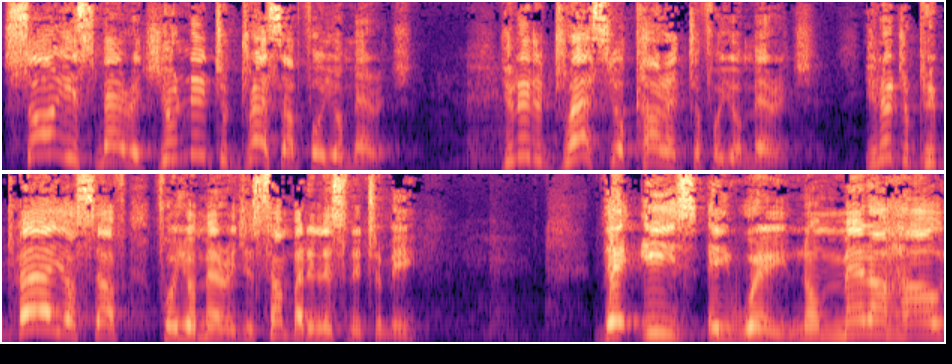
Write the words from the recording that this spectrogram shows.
So is marriage. You need to dress up for your marriage. You need to dress your character for your marriage. You need to prepare yourself for your marriage. Is somebody listening to me? There is a way, no matter how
